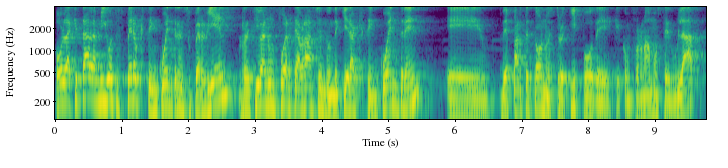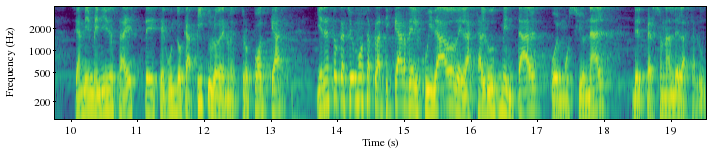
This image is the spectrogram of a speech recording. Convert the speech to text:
Hola, ¿qué tal amigos? Espero que se encuentren súper bien. Reciban un fuerte abrazo en donde quiera que se encuentren. Eh, de parte de todo nuestro equipo de que conformamos EduLab. Sean bienvenidos a este segundo capítulo de nuestro podcast. Y en esta ocasión vamos a platicar del cuidado de la salud mental o emocional del personal de la salud.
